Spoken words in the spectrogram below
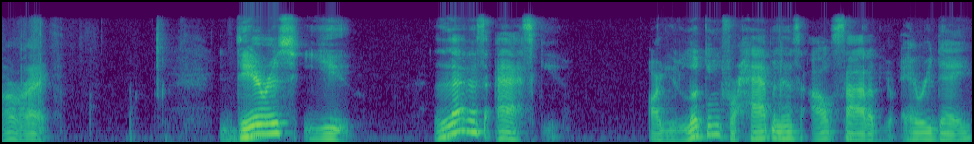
All right. Dearest you, let us ask you are you looking for happiness outside of your everyday,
